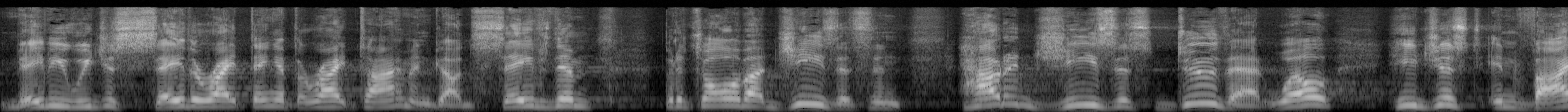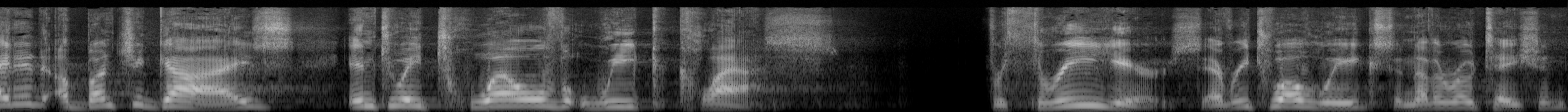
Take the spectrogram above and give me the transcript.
maybe we just say the right thing at the right time and God saves them. But it's all about Jesus. And how did Jesus do that? Well, he just invited a bunch of guys into a 12 week class for three years, every 12 weeks, another rotation.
